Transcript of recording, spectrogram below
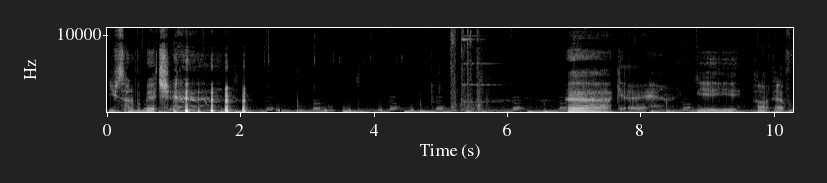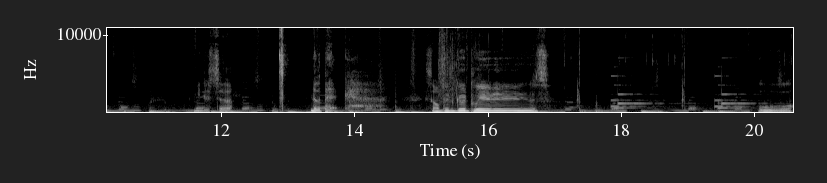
You son of a bitch. okay. Yeah. Uh, F. Let me just, uh, another pack. Something good, please. Ooh,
